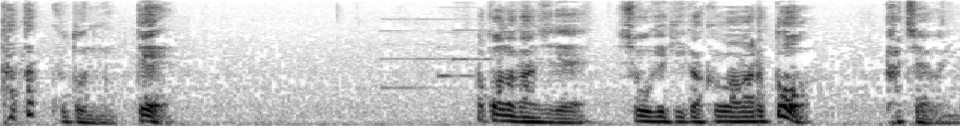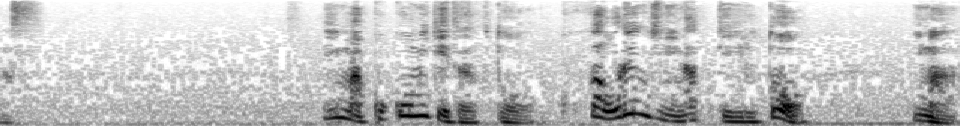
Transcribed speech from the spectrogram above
叩くことによって、まあ、こんな感じで衝撃が加わると立ち上がります。今、ここを見ていただくと、ここがオレンジになっていると、今、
